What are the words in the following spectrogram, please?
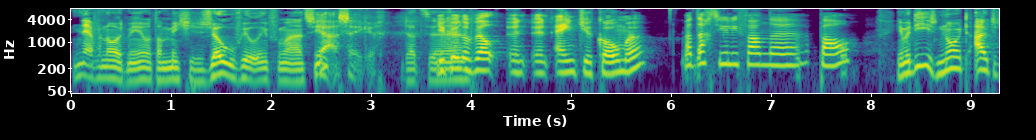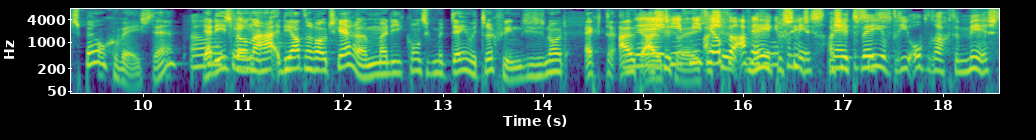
never nooit meer. Want dan mis je zoveel informatie. Ja, zeker. Dat, Je kunt nog wel een, een eindje komen. Wat dachten jullie van eh, Paul? Ja, maar die is nooit uit het spel geweest, hè? Oh, ja, die, is oké. wel naar, die had een rood scherm, maar die kon zich meteen weer terugvinden. Dus die is nooit echt eruit Nee, uit die heeft niet heel je- veel afleveringen nee, precies. gemist. Als Nee, je twee precies. of drie opdrachten mist,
